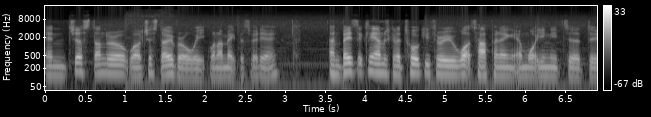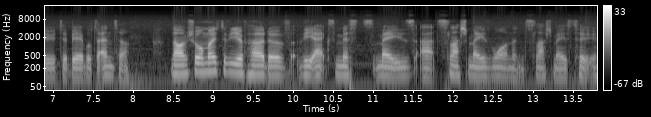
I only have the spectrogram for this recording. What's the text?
in just under, well just over a week when I make this video. And basically I'm just going to talk you through what's happening and what you need to do to be able to enter. Now I'm sure most of you have heard of the Xmas maze at slash maze 1 and slash maze 2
